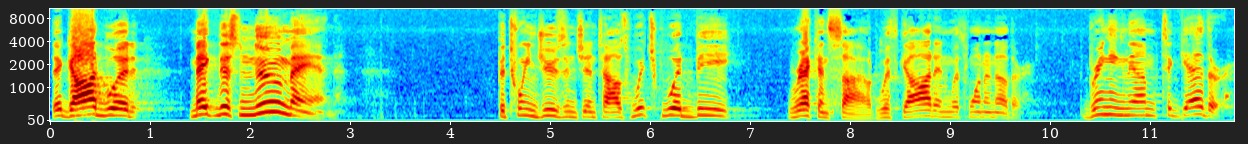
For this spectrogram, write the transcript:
that God would make this new man between Jews and Gentiles, which would be reconciled with God and with one another, bringing them together.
